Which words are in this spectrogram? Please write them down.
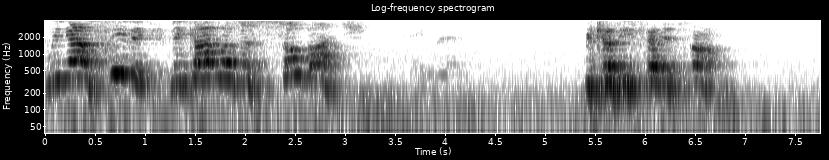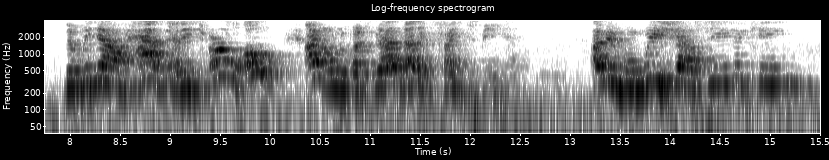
We now see that, that God loves us so much. Because he sent his son. That we now have that eternal hope. I don't know much that that excites me. I mean, when we shall see the King,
